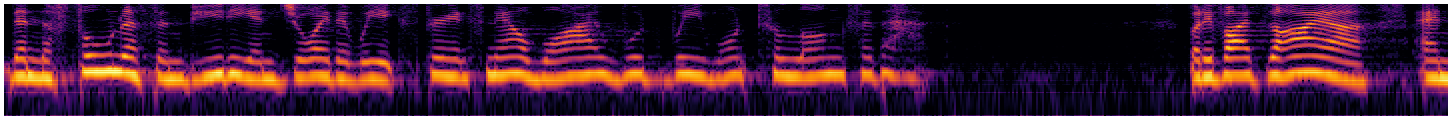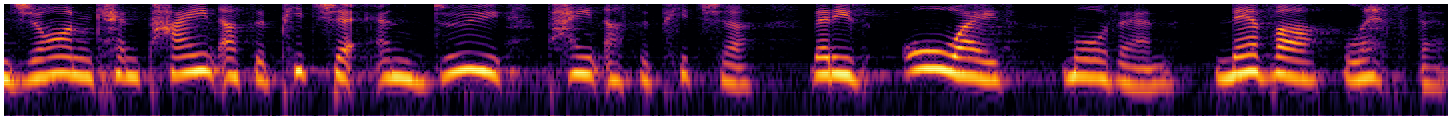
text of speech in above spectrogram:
than the fullness and beauty and joy that we experience now, why would we want to long for that? But if Isaiah and John can paint us a picture and do paint us a picture that is always more than, never less than,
